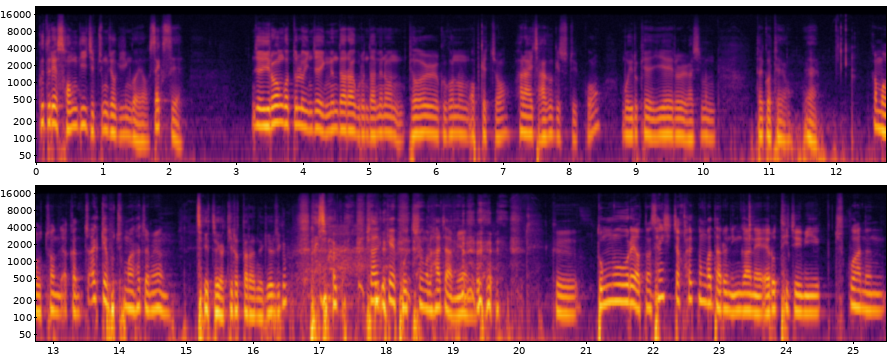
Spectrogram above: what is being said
그들의 성기 집중적인 거예요. 섹스에. 이제 이런 것들로 이제 읽는다라고 그런다면은 별 그거는 없겠죠. 하나의 자극일 수도 있고 뭐 이렇게 이해를 하시면 될 것 같아요. 예. 그러니까 뭐 전 약간 짧게 보충만 하자면 제가 길었다라는 얘기예요 지금? 짧게 보충을 하자면 그 동물의 어떤 생식적 활동과 다른 인간의 에로티즘이 추구하는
